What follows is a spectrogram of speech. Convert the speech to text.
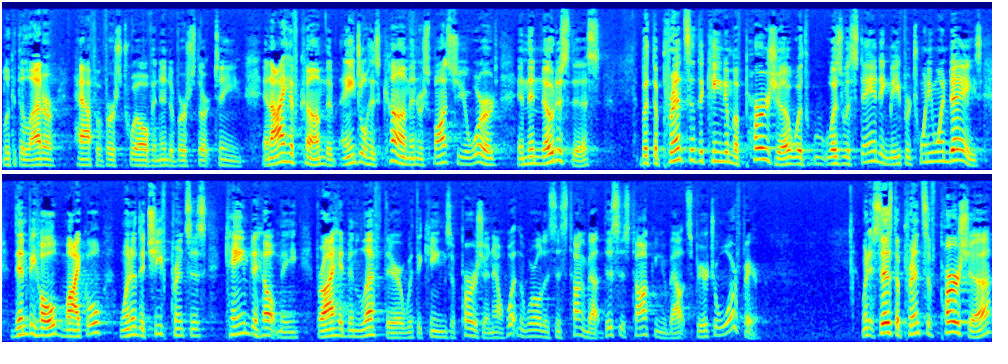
Look at the latter half of verse 12 and into verse 13. And I have come, the angel has come in response to your words, and then notice this but the prince of the kingdom of Persia was withstanding me for 21 days. Then behold, Michael, one of the chief princes, came to help me, for I had been left there with the kings of Persia. Now, what in the world is this talking about? This is talking about spiritual warfare. When it says the prince of Persia,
